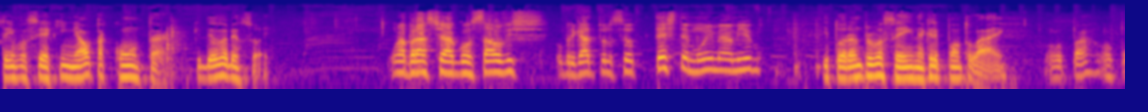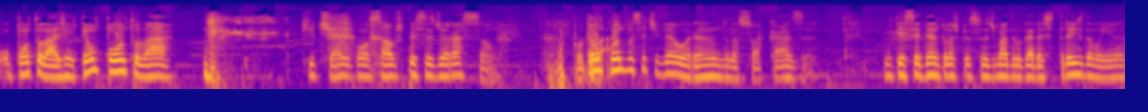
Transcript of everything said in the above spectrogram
Tem você aqui em alta conta. Que Deus abençoe. Um abraço, Thiago Gonçalves. Obrigado pelo seu testemunho, meu amigo. E tô orando por você, hein? Naquele ponto lá, hein? Opa, o ponto lá, gente. Tem um ponto lá que o Thiago Gonçalves precisa de oração. Então, quando você estiver orando na sua casa, intercedendo pelas pessoas de madrugada às três da manhã,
